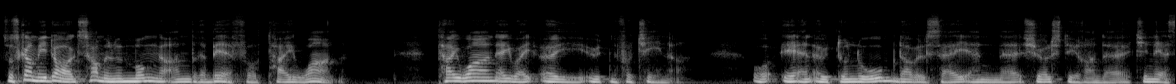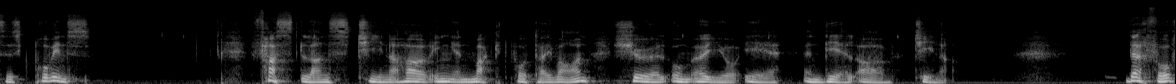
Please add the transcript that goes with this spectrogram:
Så skal vi i dag sammen med mange andre be for Taiwan. Taiwan er jo ei øy utenfor Kina og er en autonom, dvs. Si en eh, selvstyrende kinesisk provins. Fastlandskina har ingen makt på Taiwan, sjøl om øya er en del av Kina. Derfor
